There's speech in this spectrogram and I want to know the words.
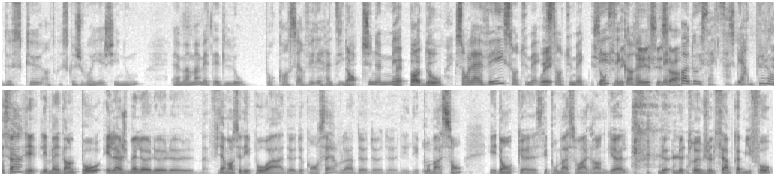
de ce que, en tout cas, ce que je voyais chez nous, euh, maman mettait de l'eau pour conserver les radis. Non, tu ne mets, pas, d'eau. Ils sont lavés, ils sont, ils sont humectés, c'est correct. Mais ça. pas d'eau, ça, se garde plus longtemps. Ça. Les, les mets dans le pot, et là, je mets le... le, ben, finalement, c'est des pots à, de, conserve, là, de, des, pots mm. maçons. Et donc, euh, c'est pour maçon à grande gueule. Le, truc, je le ferme comme il faut.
